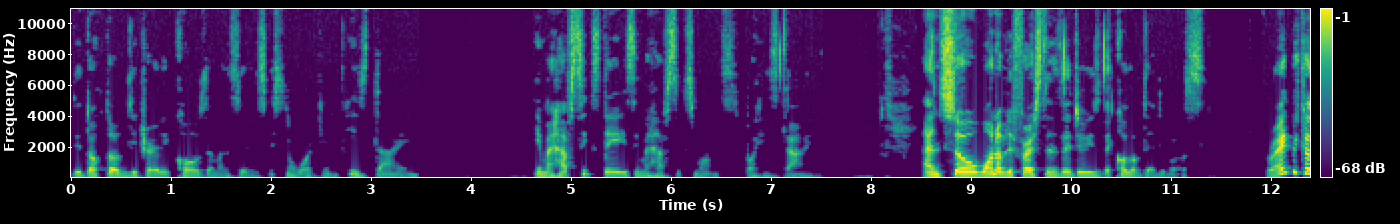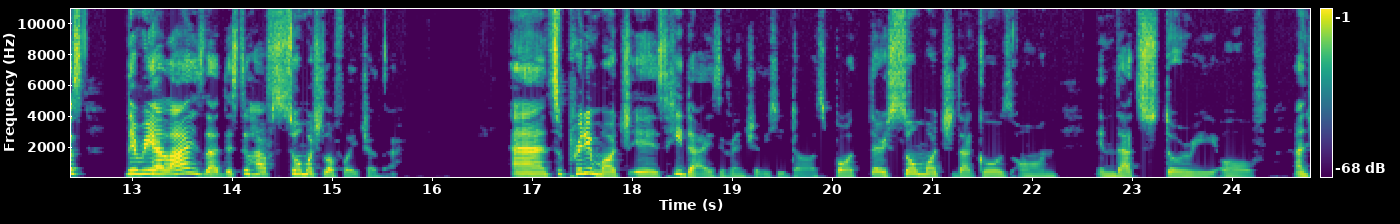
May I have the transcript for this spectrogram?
the doctor literally calls them and says, it's not working. He's dying. He might have six days, he might have six months, but he's dying. And so one of the first things they do is they call off their divorce, right? Because they realize that they still have so much love for each other. And so pretty much is he dies eventually, he does, but there's so much that goes on in that story of and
